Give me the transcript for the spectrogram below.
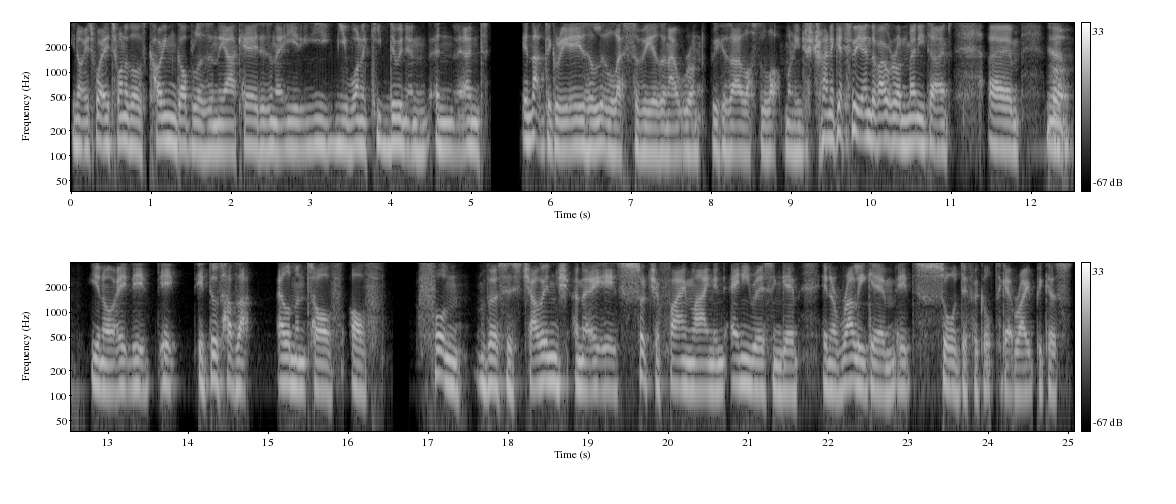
you know, it's one- it's one of those coin gobblers in the arcade, isn't it? You you, you want to keep doing it, and, and and in that degree, it is a little less severe than Outrun because I lost a lot of money just trying to get to the end of Outrun many times. Um, Yeah. But you know, it, it it it does have that element of of fun versus challenge, and it's such a fine line in any racing game. In a rally game, it's so difficult to get right because,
